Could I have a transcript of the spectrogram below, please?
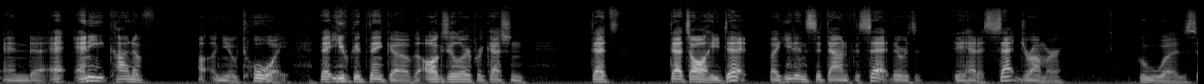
and uh, any kind of uh, you know toy that you could think of, the auxiliary percussion. That's that's all he did. Like he didn't sit down at the set. There was they had a set drummer who was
